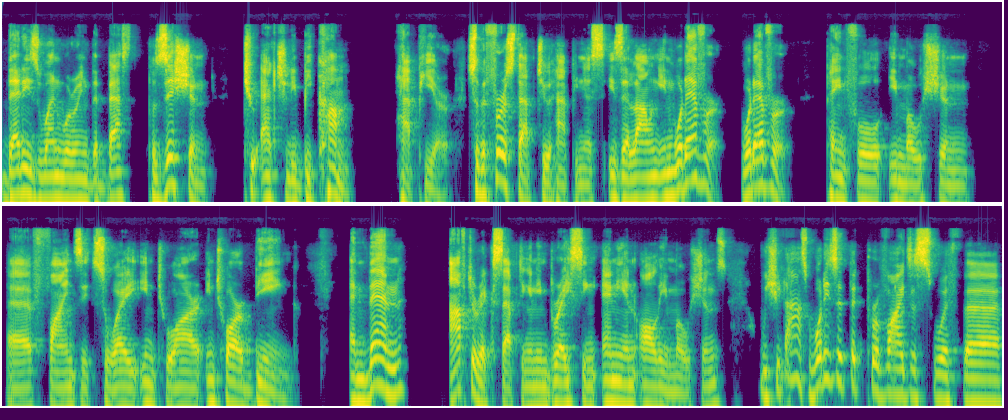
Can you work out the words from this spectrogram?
that is when we're in the best position to actually become happier. So the first step to happiness is allowing in whatever, whatever painful emotion, uh, finds its way into our into our being and then after accepting and embracing any and all emotions we should ask what is it that provides us with uh,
